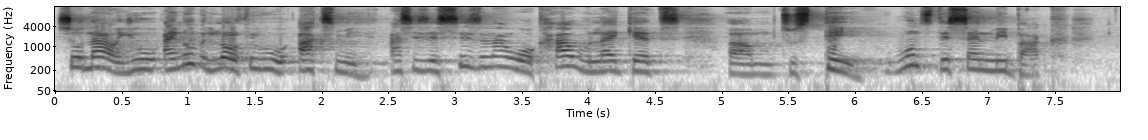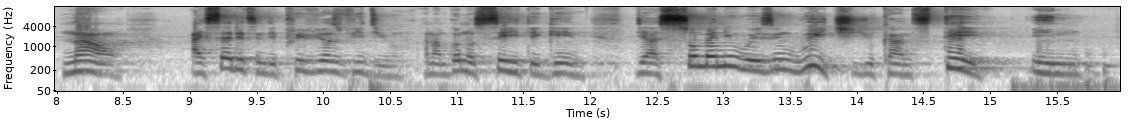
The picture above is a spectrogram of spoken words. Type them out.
So now you, I know a lot of people will ask me, as it's a seasonal work, how will I get um, to stay? Won't they send me back? Now, I said it in the previous video, and I'm going to say it again. There are so many ways in which you can stay in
